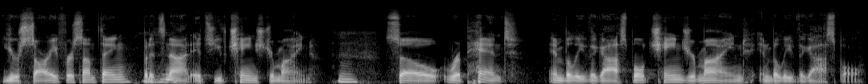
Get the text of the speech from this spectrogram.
you're sorry for something, but it's mm-hmm. not. It's you've changed your mind. Hmm. So repent and believe the gospel. Change your mind and believe the gospel.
